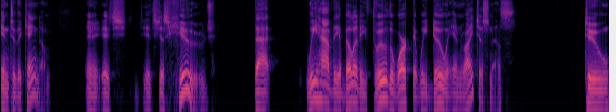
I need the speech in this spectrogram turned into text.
into the kingdom. It's it's just huge that we have the ability through the work that we do in righteousness to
